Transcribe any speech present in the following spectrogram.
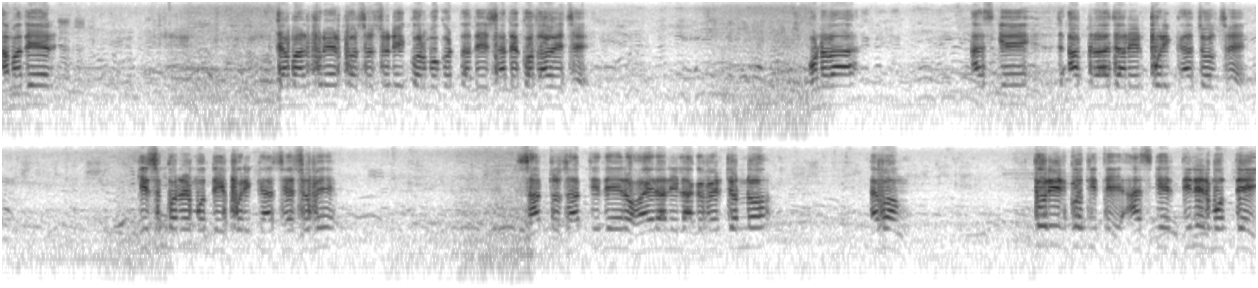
আমাদের জামালপুরের প্রশাসনিক কর্মকর্তাদের সাথে কথা হয়েছে। ওনারা আজকে আপনারা জানেন পরীক্ষা চলছে। কিছুক্ষণের মধ্যেই পরীক্ষা শেষ হবে। ছাত্রছাত্রীদের হয়রানি লাঘবের জন্য এবং তরির গতিতে আজকের দিনের মধ্যেই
